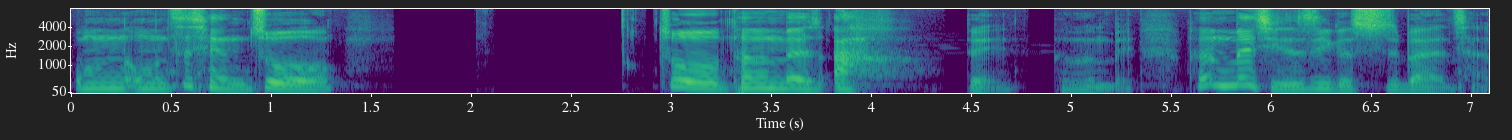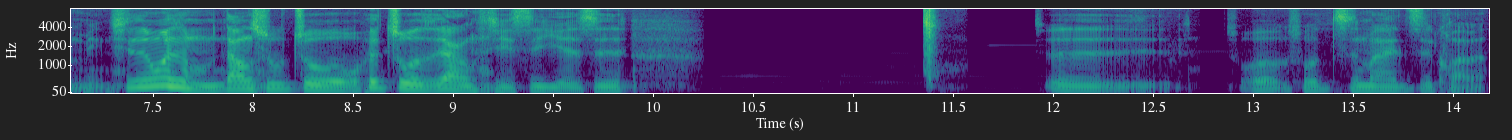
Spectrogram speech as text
我们我们之前做做喷喷杯啊，对。喷喷杯，喷喷杯其实是一个失败的产品。其实为什么当初做会做这样，其实也是，就是说说自卖自夸吧。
